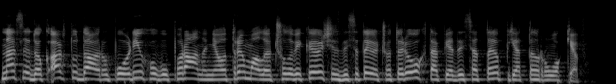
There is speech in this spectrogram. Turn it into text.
Наслідок артудару по Оріхову поранення отримали чоловіки 64 та 55 років.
